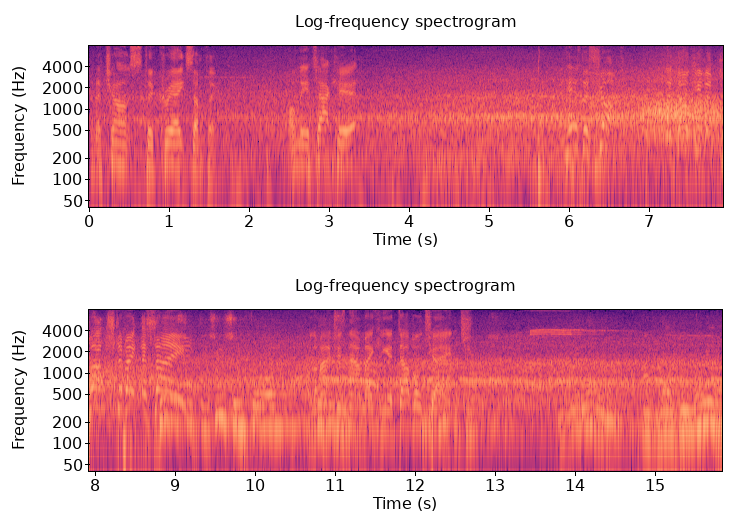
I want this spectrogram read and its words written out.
and a chance to create something. On the attack here. And here's the shot. The goalkeeper plunged to make the save. Well, the manager's now making a double change. Number 11, Angel Di Maria.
